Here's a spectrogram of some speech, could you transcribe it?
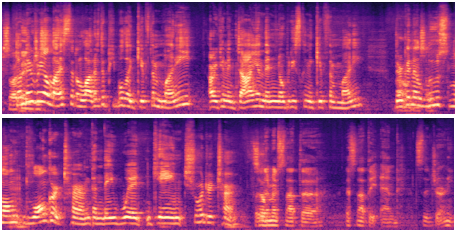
So I Don't they think just- realize that a lot of the people that give them money are gonna die and then nobody's gonna give them money? They're gonna so. lose long longer term than they would gain shorter term. For So- them, it's not the it's not the end; it's the journey.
